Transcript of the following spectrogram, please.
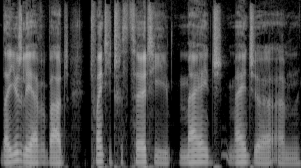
They usually have about 20 to 30 major, major um,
